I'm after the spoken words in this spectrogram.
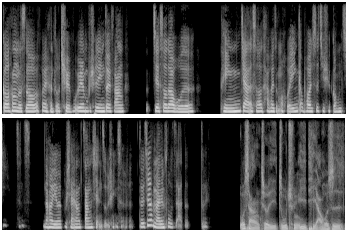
沟通的时候会很多却步，因为不确定对方接收到我的。评价的时候他会怎么回应？搞不好是继续攻击这样子，然后也会不想要彰显族群身份，对，这个蛮复杂的。对，我想就以族群议题啊，或是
